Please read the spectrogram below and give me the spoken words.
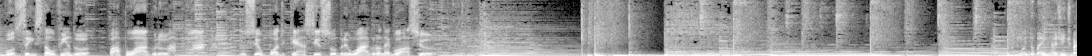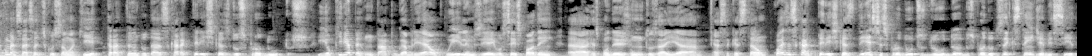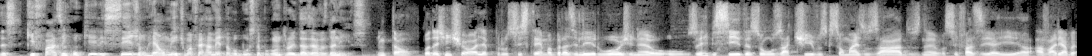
Você está ouvindo Papo Agro, Papo Agro, o seu podcast sobre o agronegócio. Bem, a gente vai começar essa discussão aqui tratando das características dos produtos. E eu queria perguntar pro Gabriel, pro Williams, e aí vocês podem uh, responder juntos aí a essa questão. Quais as características desses produtos, do, do, dos produtos Extend herbicidas, que fazem com que eles sejam realmente uma ferramenta robusta para o controle das ervas daninhas? Então, quando a gente olha para o sistema brasileiro hoje, né, os herbicidas ou os ativos que são mais usados, né, você fazer aí a,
